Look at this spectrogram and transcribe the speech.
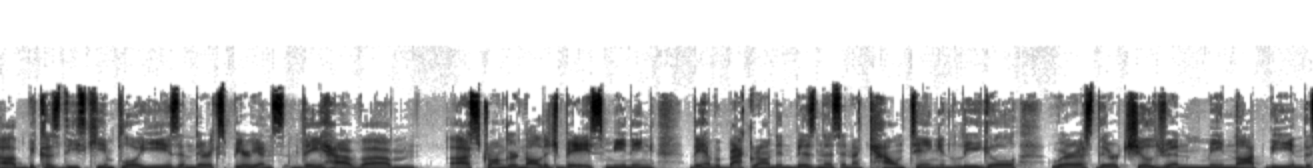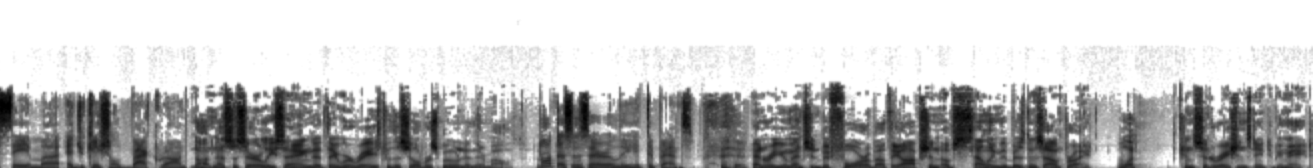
uh, because these key employees and their experience, they have um, a stronger knowledge base, meaning they have a background in business and accounting, in legal, whereas their children may not be in the same uh, educational background. Not necessarily saying that they were raised with a silver spoon in their mouth. Not necessarily, it depends. Henry, you mentioned before about the option of selling the business outright. What considerations need to be made?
